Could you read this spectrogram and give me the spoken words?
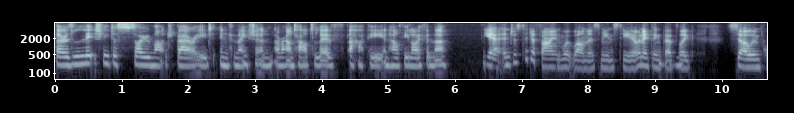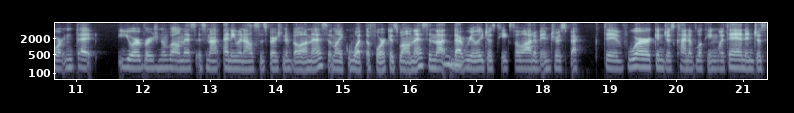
There is literally just so much varied information around how to live a happy and healthy life in there. Yeah, and just to define what wellness means to you. And I think that's Mhm. like so important that your version of wellness is not anyone else's version of wellness and like what the fork is wellness. And that that Mhm. really just takes a lot of work and just kind of looking within and just,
